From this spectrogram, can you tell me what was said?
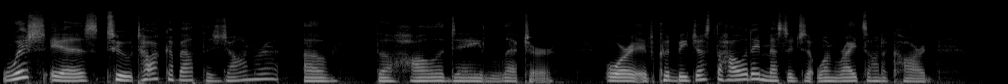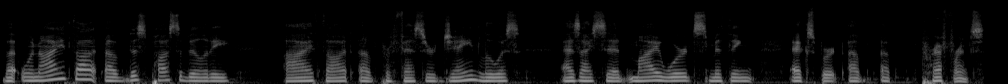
wish is to talk about the genre of the holiday letter, or it could be just the holiday message that one writes on a card. But when I thought of this possibility, I thought of Professor Jayne Lewis, as I said, my wordsmithing expert of, of preference.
